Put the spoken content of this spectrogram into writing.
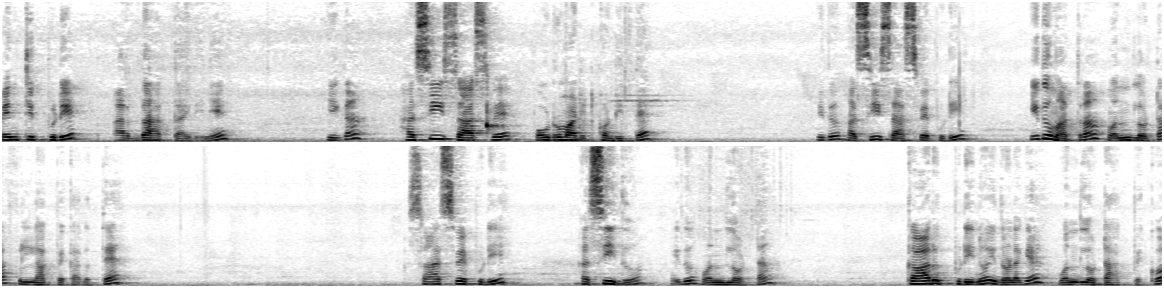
ಮೆಂತ್ಯದ ಪುಡಿ ಅರ್ಧ ಹಾಕ್ತಾ ಇದ್ದೀನಿ. ಈಗ ಹಸಿ ಸಾಸಿವೆ ಪೌಡ್ರ್ ಮಾಡಿಟ್ಕೊಂಡಿದ್ದೆ. ಇದು ಹಸಿ ಸಾಸಿವೆ ಪುಡಿ. ಇದು ಮಾತ್ರ ಒಂದು ಲೋಟ ಫುಲ್ ಹಾಕಬೇಕಾಗುತ್ತೆ. ಸಾಸಿವೆ ಪುಡಿ ಹಸಿದು ಇದು ಒಂದು ಲೋಟ. ಖಾರದ ಪುಡಿನೂ ಇದರೊಳಗೆ ಒಂದು ಲೋಟ ಹಾಕಬೇಕು.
